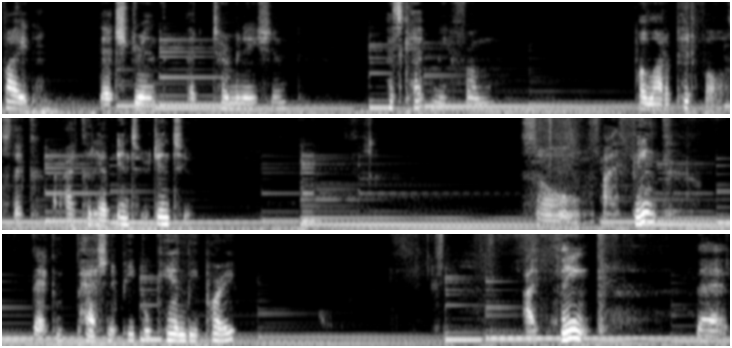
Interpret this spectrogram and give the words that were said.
fight, that strength, that determination has kept me from a lot of pitfalls that I could have entered into. So I think that compassionate people can be prey. I think that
